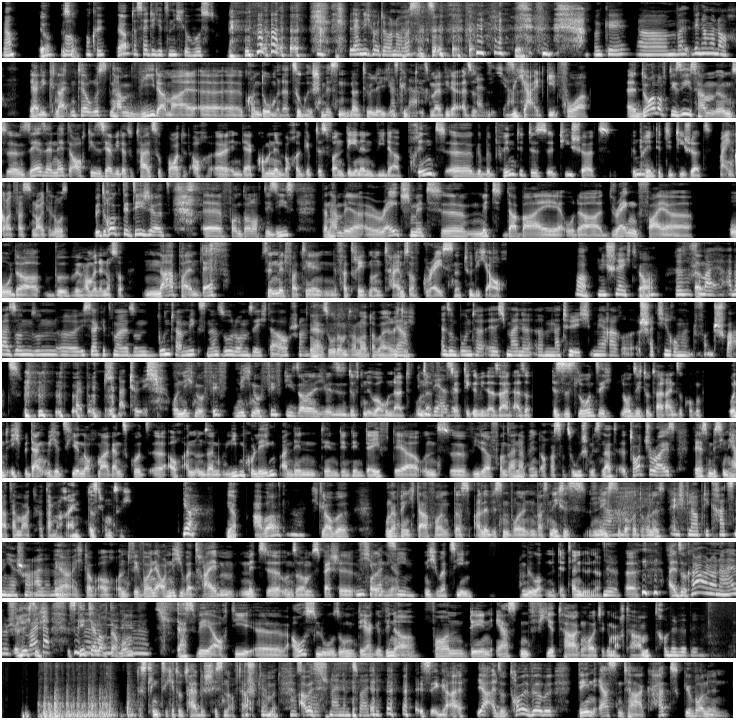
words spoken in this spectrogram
Ja? Ja, ist Oh, so. okay. Ja. Das hätte ich jetzt nicht gewusst. Lerne ich heute auch noch was dazu. okay. Ähm, wen haben wir noch? Ja, die Kneipenterroristen haben wieder mal äh, äh, Kondome dazu geschmissen. Natürlich, Na es gibt klar. jetzt mal wieder, also Ja, sicher. Sicherheit geht vor. Äh, Dawn of Disease haben uns äh, sehr, sehr nett auch dieses Jahr wieder total supportet. Auch äh, in der kommenden Woche gibt es von denen wieder Print, äh, beprintetes äh, T-Shirts. Beprintete T-Shirts. Mein. Gott, was ist denn heute los? Bedruckte T-Shirts äh, von Dawn of Disease. Dann haben wir Rage mit, äh, mit dabei oder Dragonfire oder wem haben wir denn noch so? Napalm Death sind mit vertreten und Times of Grace natürlich auch. Boah, nicht schlecht. Ja. Ne? Das ist schon Äh, mal, aber so ein, so ein, äh, ich sag jetzt mal, so ein bunter Mix, ne? Sodom sehe ich da auch schon. Ja, Sodom ist auch noch dabei, richtig. Also bunter, äh, ich meine ähm, natürlich mehrere Schattierungen von Schwarz. Bei bunt, natürlich. Und nicht nur 50, nicht nur 50, sondern ich weiß, es dürften über 100, 150 Diverse. Artikel wieder sein. Also das ist, lohnt sich, lohnt sich total reinzugucken. Und ich bedanke mich jetzt hier nochmal ganz kurz äh, auch an unseren lieben Kollegen, an den, den, den, den Dave, der uns äh, wieder von seiner Band auch was dazu geschmissen hat. Äh, Torturize, wer es ein bisschen härter mag, hört da mal rein. Das lohnt sich. Ja. Ja, aber Genau. ich glaube, unabhängig davon, dass alle wissen wollten, was nächstes, nächste Ja. Woche drin ist, Ich glaube, die kratzen hier schon alle, ne? ja, ich glaube auch. Und wir wollen ja auch nicht übertreiben mit äh, unserem Special-Folgen Nicht hier. überziehen. Nicht überziehen. Haben wir überhaupt eine Deadline? Nö, ne? Äh, also, Wir können auch noch eine halbe Stunde richtig. weiter. Es geht ja noch darum, dass wir ja auch die äh, Auslosung der Gewinner von den ersten vier Tagen heute gemacht haben. Trommelwirbel. Das klingt sicher total beschissen auf der Aufnahme. Stimmt. Muss Aber es- rausschneiden im Zweifel. Ist egal. Ja, also Trommelwirbel, den ersten Tag hat gewonnen.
